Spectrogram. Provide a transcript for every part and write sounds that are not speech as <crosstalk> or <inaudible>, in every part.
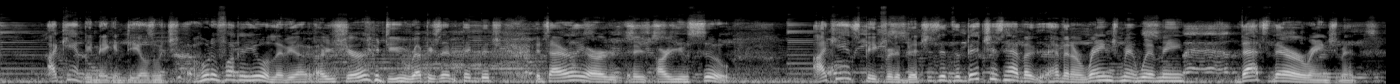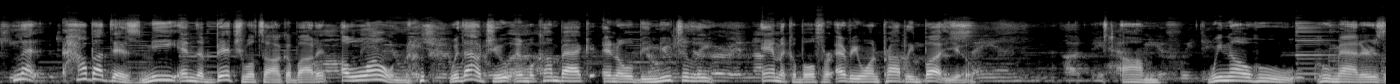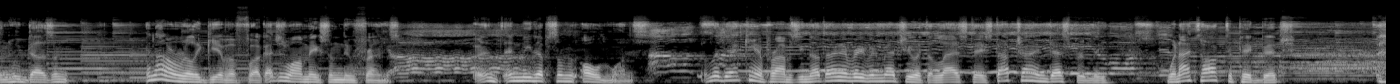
I can't be making deals with you. Who the fuck are you, Olivia? Are you sure? <laughs> Do you represent Pig Bitch entirely, or is, are you Sue? I can't speak for the bitches. If the bitches have a have an arrangement with me, that's their arrangement. Let how about this? Me and the bitch will talk about it alone, <laughs> without you, and we'll come back and it will be mutually amicable for everyone, probably but you. Um, we know who who matters and who doesn't, and I don't really give a fuck. I just want to make some new friends and, and meet up some old ones. Olivia, I can't promise you nothing. I never even met you at the last day. Stop trying desperately. When I talk to Pig Bitch,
